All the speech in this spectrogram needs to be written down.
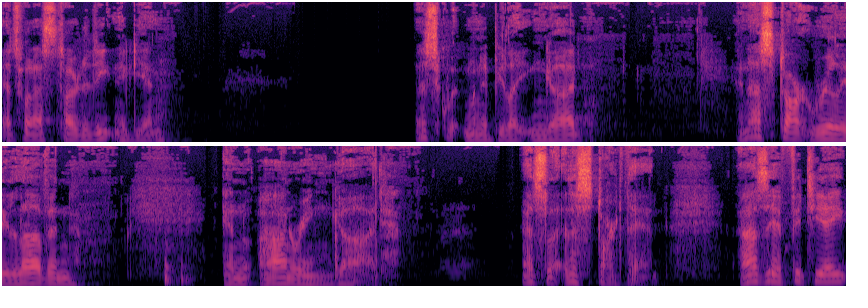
That's when I started eating again. Let's quit manipulating God. And I start really loving and honoring God. Let's, let's start that. Isaiah 58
